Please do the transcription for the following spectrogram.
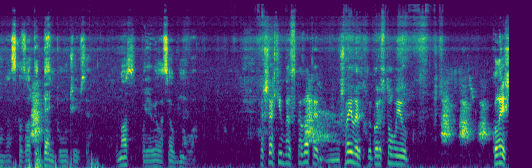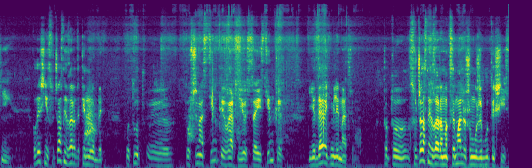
можна сказати, день получився. У нас з'явилася обнова. Я ще хотів би сказати, швейлер використовую колишній. Колишній сучасний зараз таки не роблять. Отут е, товщина стінки, верхньої ось цієї стінки, є 9 мм. Тобто сучасний зараз максимально, що може бути 6.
